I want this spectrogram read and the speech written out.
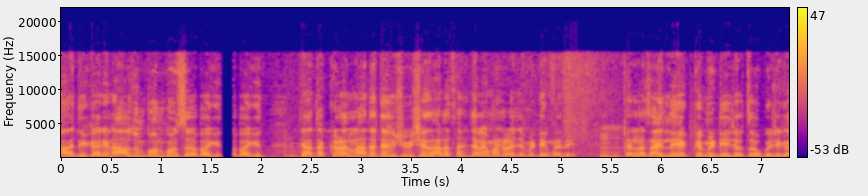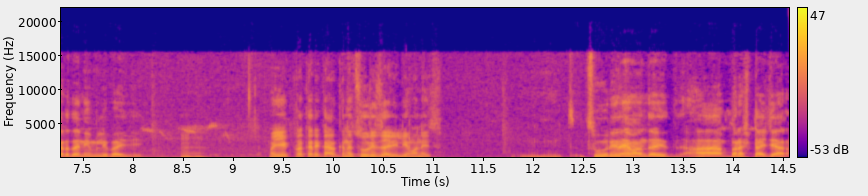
अधिकारीना अजून कोण कोण सहभागी सहभागी आहेत, ते आता कळलं ना आता त्या दिवशी विषय झाला संचालक मंडळाच्या मीटिंगमध्ये हम्म. त्यांना सांगितलं एक कमिटी याच्यावर चौकशी करता नेमली पाहिजे. हम्म. मग एक प्रकारे कारखान्यात चोरी झालेली आहे म्हणायचं. चोरी नाही म्हणता येत. हा भ्रष्टाचार.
